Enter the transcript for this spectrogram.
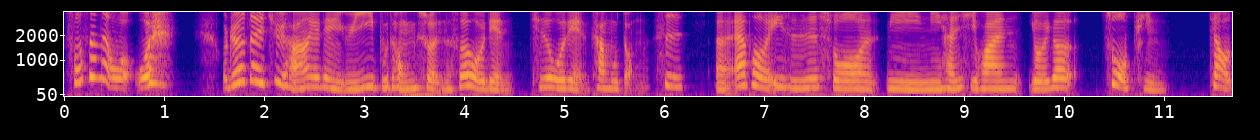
说真的，我我。我觉得这一句好像有点语义不通顺，所以我有点，其实我有点看不懂。是呃，Apple 的意思是说你你很喜欢有一个作品叫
